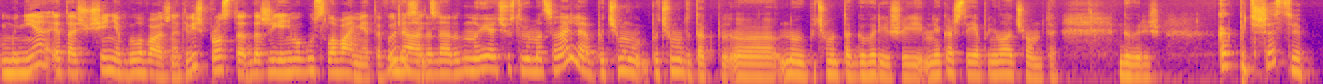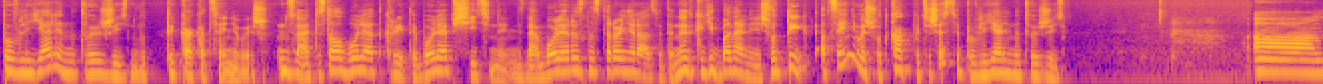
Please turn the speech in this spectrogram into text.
мне это ощущение было важно. Это, видишь, просто даже я не могу словами это выразить. Да, да, да. Но я чувствую эмоционально, почему, почему ты так, э, ну, и почему ты так говоришь. И мне кажется, я поняла, о чем ты говоришь. Как путешествия повлияли на твою жизнь? Вот ты как оцениваешь? Не знаю, ты стала более открытой, более общительной, не знаю, более разносторонне развитой. Ну, это какие-то банальные вещи. Вот ты оцениваешь, вот как путешествия повлияли на твою жизнь? А,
